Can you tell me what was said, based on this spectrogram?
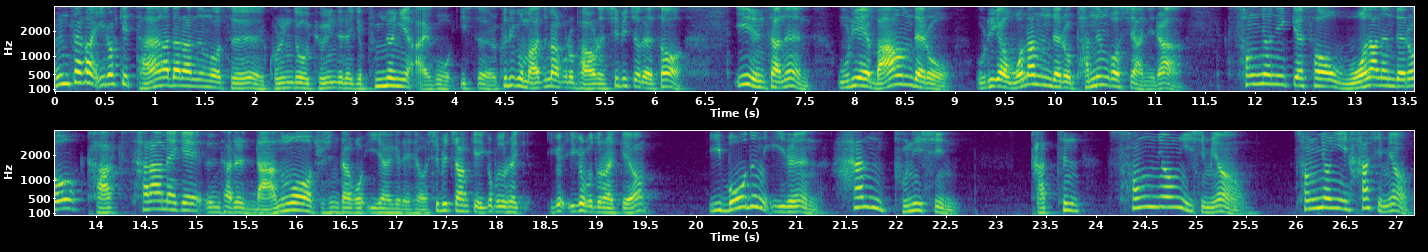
은사가 이렇게 다양하다라는 것을 고린도 교인들에게 분명히 알고 있어요. 그리고 마지막으로 바울은 12절에서 이 은사는 우리의 마음대로 우리가 원하는 대로 받는 것이 아니라 성령님께서 원하는 대로 각 사람에게 은사를 나누어 주신다고 이야기를 해요. 11절 함께 읽어보도록, 할, 읽어, 읽어보도록 할게요. 이 모든 일은 한 분이신 같은 성령이시며 성령이 하시며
